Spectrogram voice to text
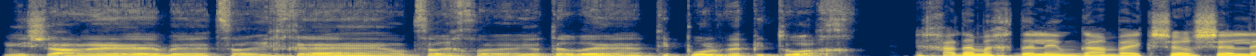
שנשאר, צריך, או צריך יותר טיפול ופיתוח. אחד המחדלים גם בהקשר של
